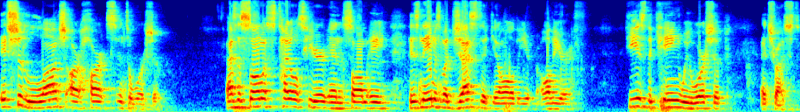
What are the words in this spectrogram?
it should launch our hearts into worship. As the psalmist titles here in Psalm 8, his name is majestic in all the, all the earth. He is the king we worship and trust.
